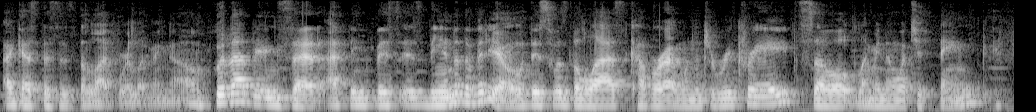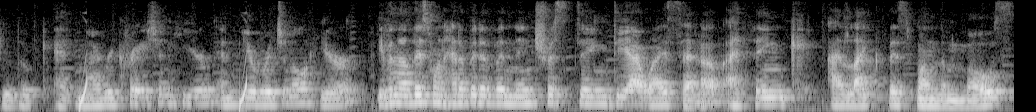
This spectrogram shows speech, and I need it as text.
I guess this is the life we're living now. With that being said, I think this is the end of the video. This was the last cover I wanted to recreate, so let me know what you think if you look at my recreation here and the original here. Even though this one had a bit of an interesting DIY setup, I think I like this one the most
